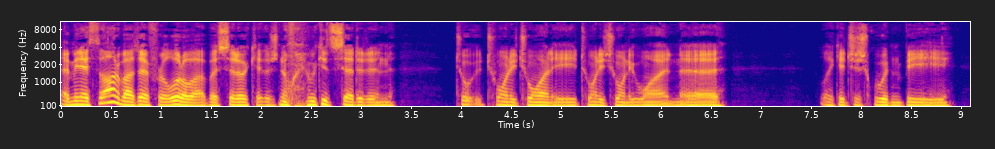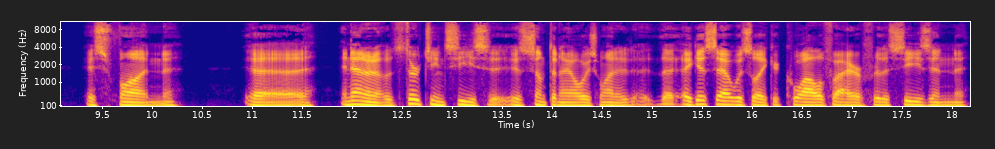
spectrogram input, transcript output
I mean, I thought about that for a little while, but I said, okay, there's no way we could set it in 2020, 2021. Uh, like, it just wouldn't be as fun. Uh, and I don't know, 13 Seas is something I always wanted. I guess that was like a qualifier for the season,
